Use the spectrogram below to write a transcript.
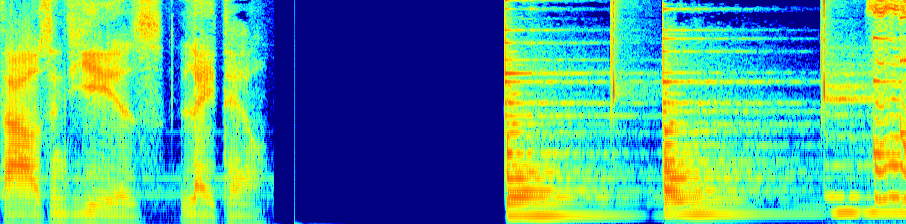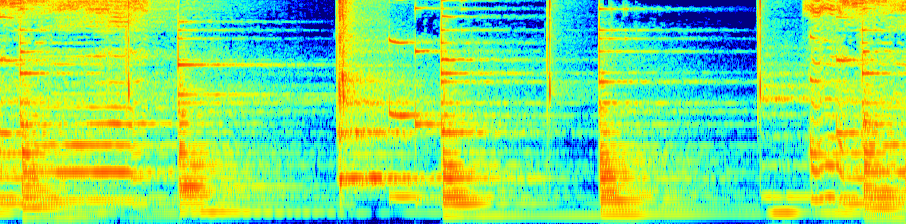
Thousand years later. Oh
